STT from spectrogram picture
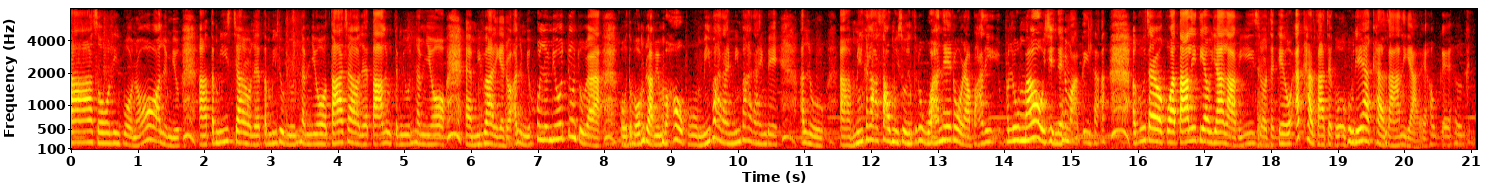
သားစောလေးပေါ့နော်အဲ့လိုမျိုးအာသမီးကြတော့လေသမီးလိုမျိုးနှမျောသားကြတော့လေသားလိုတစ်မျိုးနှမျောအဲမိဘတွေကတော့အဲ့လိုမျိုးဟိုလိုမျိုးတွန့်တူတာဟိုသဘောမတူတာမျိုးမဟုတ်ဘူးမိဘတိုင်းမိဘတိုင်းပဲအဲ့လိုအာမင်္ဂလာဆောင်ပြီဆိုရင်သူတို့ဝမ်းနေတော့တာဘာဒီဘလို့မဟုတ်ရှင်ထဲမှာသိလားအခုကျတော့ကိုကသားလေးတယောက်ရလာပြီဆိုတော့တကယ်ကိုအခန့်စားချက်ကိုအခုတည်းကခံစားနေရတယ်ဟုတ်ကဲ့ဟုတ်ကဲ့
